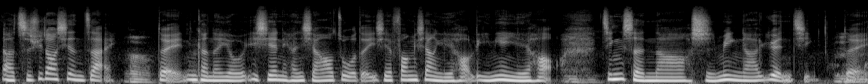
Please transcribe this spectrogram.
呃持续到现在，嗯，对，你可能有一些你很想要做的一些方向也好，理念也好，嗯、精神啊、使命啊、愿景，对，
